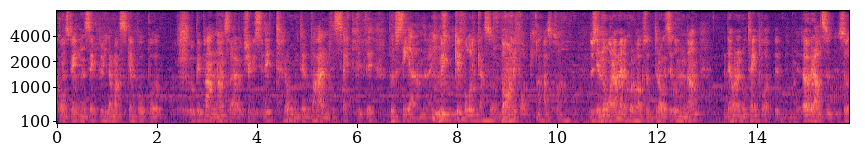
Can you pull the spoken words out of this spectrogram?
konstiga insektoida masken på, på, uppe i pannan sådär och försöker se. Det är trångt, det är varmt, det är svettigt, det är pulserande. Där. Mycket folk alltså. Vanligt folk. Alltså så. Du ser några människor har också dragit sig undan. Det har du nog tänkt på. Överallt så, så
